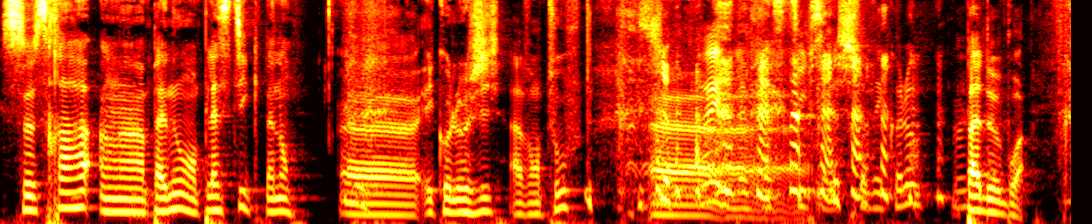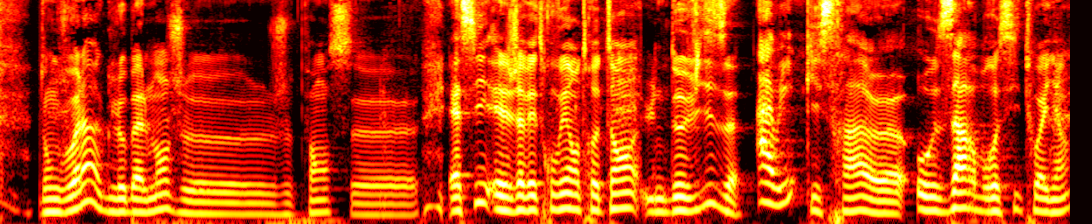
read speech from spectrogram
Ce sera un panneau en plastique, bah non. Euh, écologie avant tout. Euh, pas de bois. Donc voilà, globalement, je, je pense. euh, Et, ah si, et j'avais trouvé entre temps une devise Ah oui. qui sera euh, aux arbres citoyens.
